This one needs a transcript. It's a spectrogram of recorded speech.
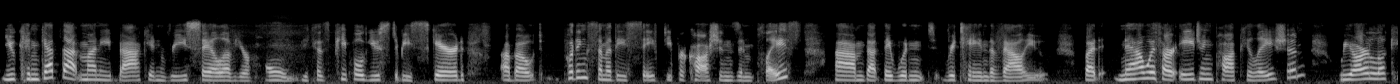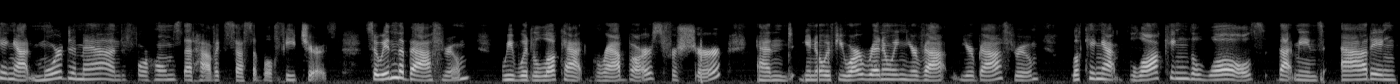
you can get that money back in resale of your home because people used to be scared about putting some of these safety precautions in place um, that they wouldn't retain the value. But now, with our aging population, we are looking at more demand for homes that have accessible features. So, in the bathroom, we would look at grab bars for sure. And, you know, if you are renovating your, va- your bathroom, looking at blocking the walls, that means adding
